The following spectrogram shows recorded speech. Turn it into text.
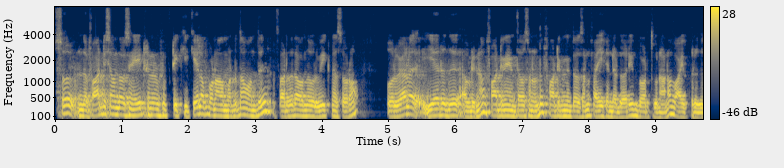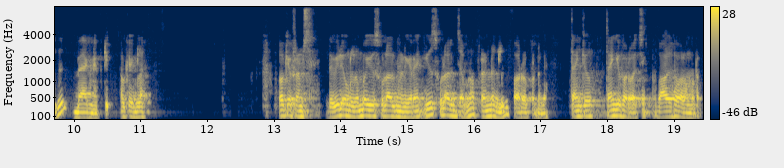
ஸோ இந்த forty seven thousand eight hundred ஃபிஃப்டிக்கு கீழே போனால் மட்டும்தான் வந்து ஃபர்தராக வந்து ஒரு வீக்னஸ் வரும். ஒரு வேளை ஏறுது அப்படின்னா ஃபார்ட்டி நைன் தௌசண்ட் வந்து forty nine thousand five hundred வரையும் போகிறதுக்குனான வாய்ப்பு இருக்குது பேங்க் நிஃப்டி ஓகேங்களா ஓகே ஃப்ரெண்ட்ஸ் இந்த வீடியோ உங்களுக்கு ரொம்ப யூஸ்ஃபுல்லாக இருக்குன்னு நினைக்கிறேன். யூஸ்ஃபுல்லாக இருந்துச்சு அப்படின்னா ஃப்ரெண்டுங்களுக்கு ஃபார்வர்ட் பண்ணுங்கள் thank you thank you for வாட்சிங் வாழ்க வளமுடன்.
